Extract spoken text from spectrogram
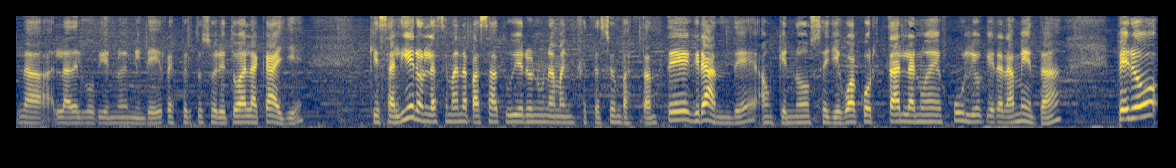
la, la del gobierno de Milei respecto sobre todo a la calle, que salieron la semana pasada, tuvieron una manifestación bastante grande, aunque no se llegó a cortar la 9 de julio, que era la meta, pero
